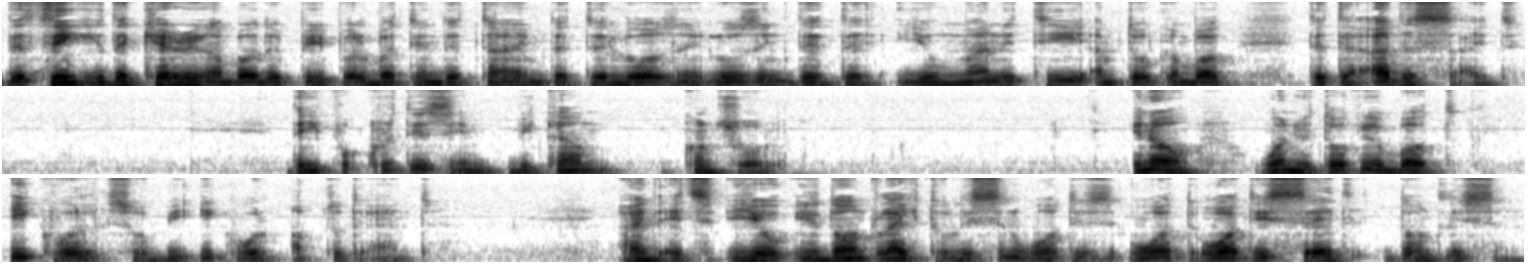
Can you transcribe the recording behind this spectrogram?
they're thinking they're caring about the people, but in the time that they're losing, losing that the humanity, I'm talking about that the other side, the hypocritism become control. You know, when you're talking about equal, so be equal up to the end. And it's you you don't like to listen what is what what is said, don't listen.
